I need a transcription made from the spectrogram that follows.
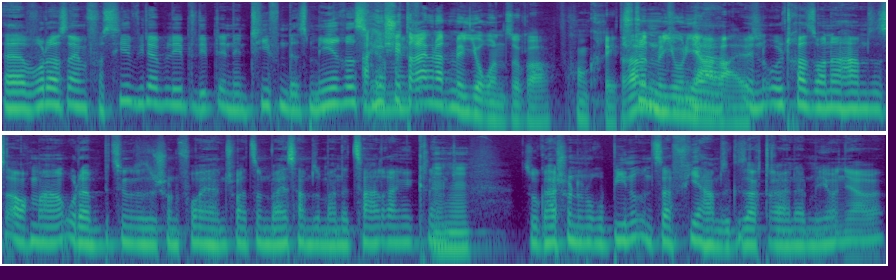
Äh, wurde aus einem Fossil wiederbelebt, lebt in den Tiefen des Meeres. Ach, hier steht ein- 300 Millionen sogar konkret. 300 Stimmt, Millionen ja, Jahre alt. In Ultrasonne haben sie es auch mal, oder beziehungsweise schon vorher in Schwarz und Weiß haben sie mal eine Zahl reingeklemmt. Mhm. Sogar schon in Rubin und Saphir haben sie gesagt 300 Millionen Jahre.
